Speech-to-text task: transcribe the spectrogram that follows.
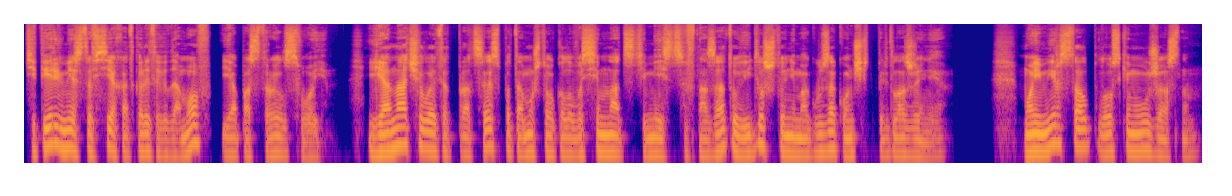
Теперь вместо всех открытых домов я построил свой. Я начал этот процесс, потому что около 18 месяцев назад увидел, что не могу закончить предложение. Мой мир стал плоским и ужасным.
